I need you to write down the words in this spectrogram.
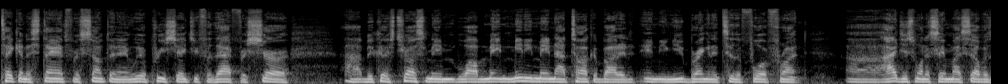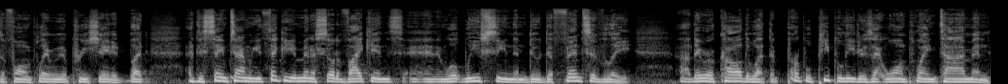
taking a stance for something, and we appreciate you for that for sure. Uh, because trust me, while may, many may not talk about it, and, you bringing it to the forefront, uh, I just want to say myself as a former player, we appreciate it. But at the same time, when you think of your Minnesota Vikings and what we've seen them do defensively, uh, they were called the what the purple people eaters at one point in time. And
